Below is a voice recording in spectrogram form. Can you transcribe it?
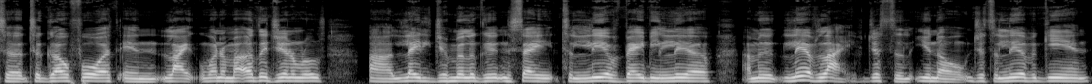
to, to go forth. And like one of my other generals, uh, Lady Jamila Gooden say to live, baby, live. I mean, live life, just to you know, just to live again,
